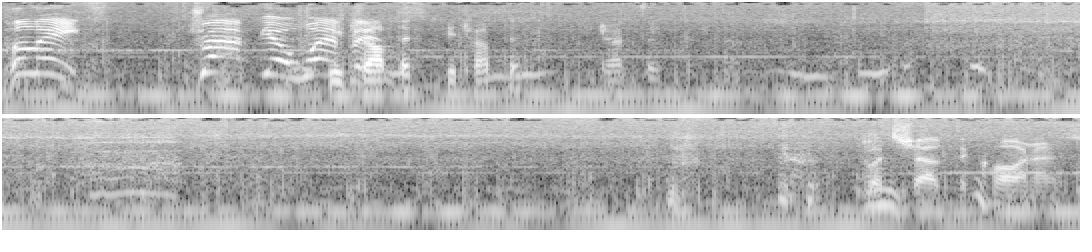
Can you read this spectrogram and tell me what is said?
Police. Drop your weapons! he dropped it. He dropped it. Dropped it. Watch out the corners.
